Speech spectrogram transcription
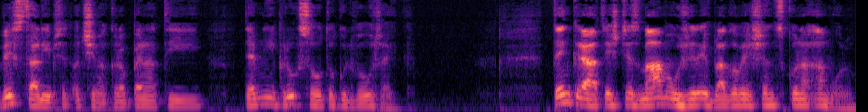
Vyvstalý před očima kropenatý, temný pruh soutoku dvou řek. Tenkrát ještě s mámou žili v Blagověšensku na Amuru.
